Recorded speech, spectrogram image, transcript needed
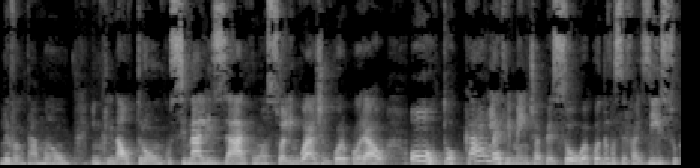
levantar a mão, inclinar o tronco, sinalizar com a sua linguagem corporal, ou tocar levemente a pessoa. Quando você faz isso,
